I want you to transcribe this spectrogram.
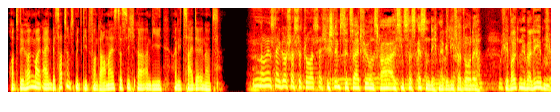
Und wir hören mal ein Besatzungsmitglied von damals, das sich äh, an, die, an die Zeit erinnert. Die schlimmste Zeit für uns war, als uns das Essen nicht mehr geliefert wurde. Wir wollten überleben.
